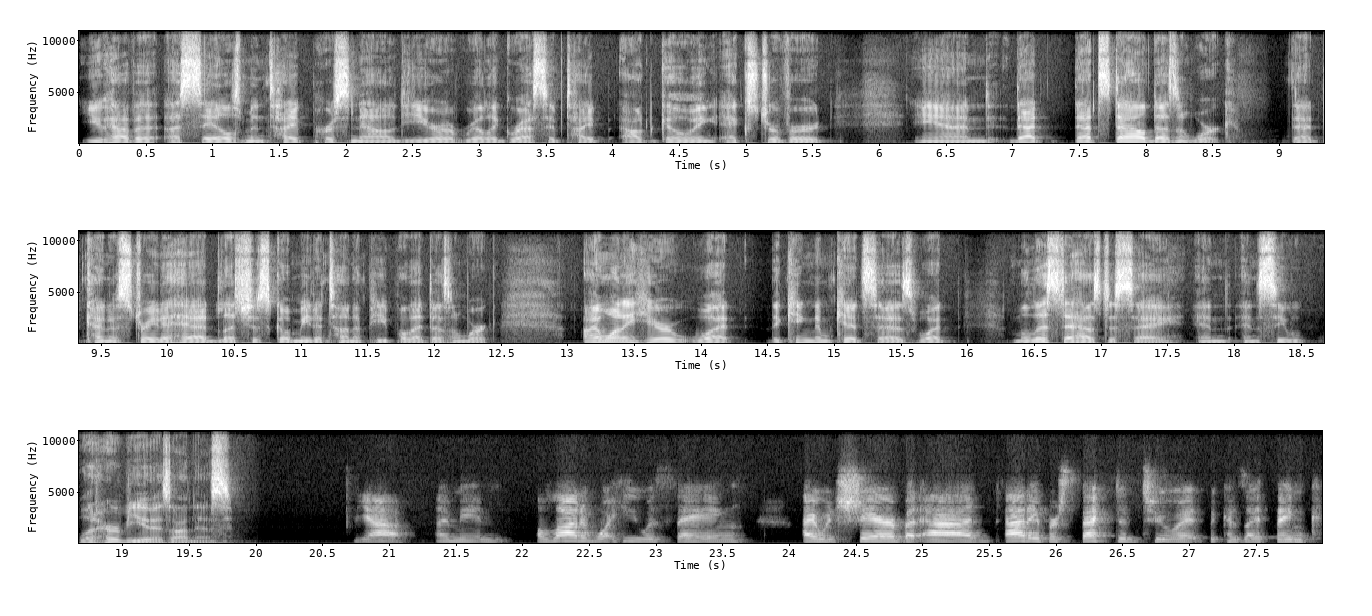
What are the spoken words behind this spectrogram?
you have a, a salesman type personality. You're a real aggressive type outgoing extrovert. And that that style doesn't work. That kind of straight ahead let's just go meet a ton of people. That doesn't work. I want to hear what the kingdom kid says what melissa has to say and and see what her view is on this. Yeah. I mean a lot of what he was saying i would share but add add a perspective to it because i think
